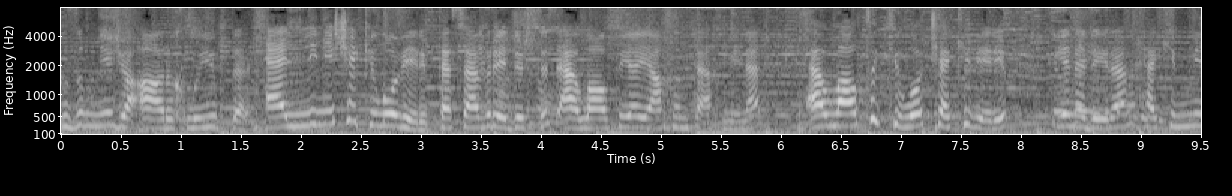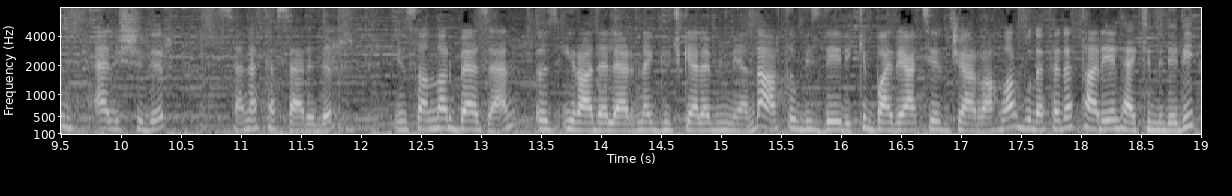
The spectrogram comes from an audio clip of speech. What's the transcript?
qızım necə arıqlayıbdır. 50 neçə kilo verib, təsəvvür edirsiniz? 56-ya yaxın təxminən. 56 kilo çəki verib. Yenə deyirəm, həkimin əl işidir, sənət əsəridir. İnsanlar bəzən öz iradələrinə güc gələ bilməyəndə artıq biz deyirik ki, bariatrik cərrahlar, bu dəfə də Tariyel həkimi dedik.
